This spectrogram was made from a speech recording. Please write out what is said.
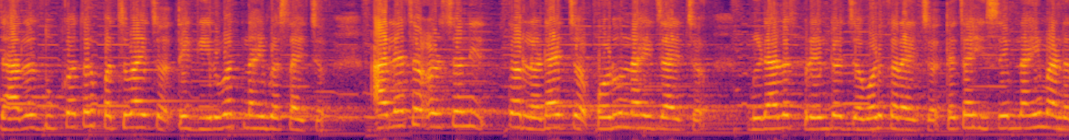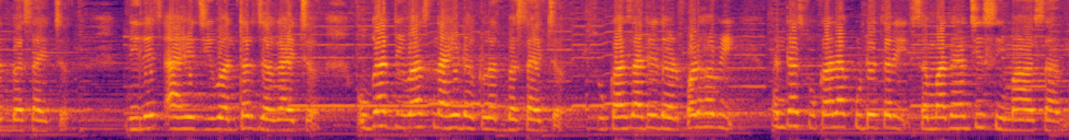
झालं दुःख तर पचवायचं ते गिरवत नाही बसायचं. आल्याचं अडचणी तर लढायचं पडून नाही जायचं. मिळालंच प्रेम तर जवळ करायचं त्याचा हिशेब नाही मांडत बसायचं. दिलेच आहे जीवन तर जगायचं. उगा दिवस नाही ढकलत बसायचं. सुखासाठी धडपड हवी पण त्या सुखाला कुठेतरी समाधानाची सीमा असावी.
